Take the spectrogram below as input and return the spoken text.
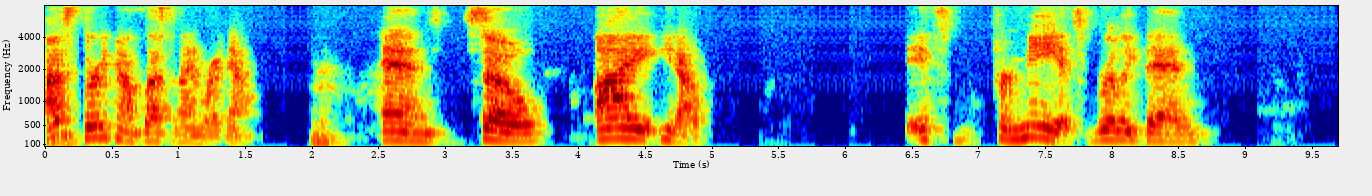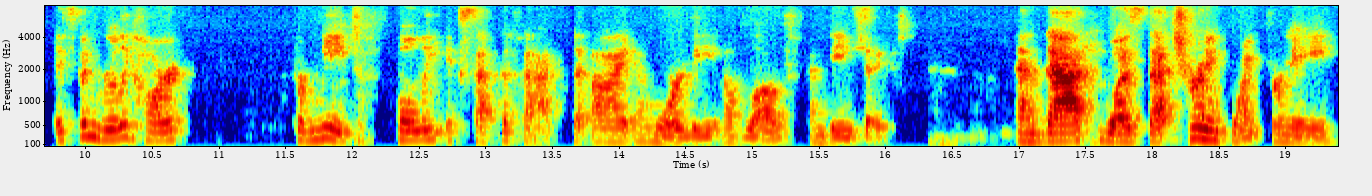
I was 30 pounds less than I am right now. Hmm. And so I, you know, it's for me, it's really been, it's been really hard for me to fully accept the fact that I am worthy of love and being saved. And that was that turning point for me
